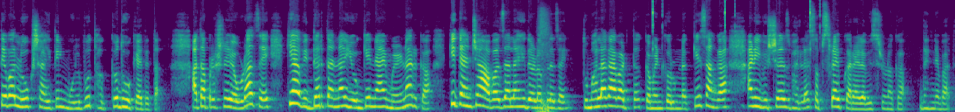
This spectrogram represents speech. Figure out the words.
तेव्हा लोकशाहीतील मूलभूत हक्क धोक्यात येतात. आता प्रश्न एवढाच आहे की या विद्यार्थ्यांना योग्य न्याय मिळणार का? की त्यांच्या आवाजालाही दडपलं जाईल? तुम्हाला काय वाटतं? कमेंट करून नक्की सांगा आणि विषयच भरल्या सबस्क्राईब करायला विसरू नका. धन्यवाद.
